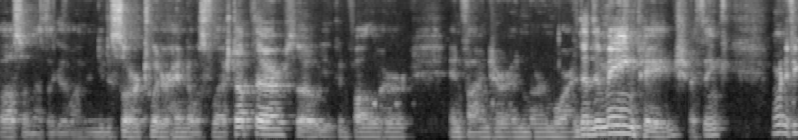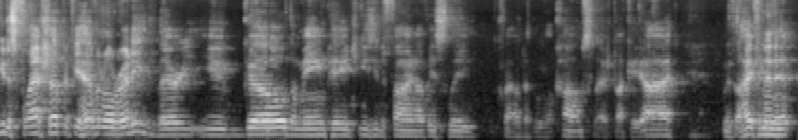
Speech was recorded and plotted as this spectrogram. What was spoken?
awesome that's a good one and you just saw her twitter handle was flashed up there so you can follow her and find her and learn more and then the main page i think wonder if you could just flash up if you haven't already. There you go. The main page, easy to find, obviously, cloud.google.com slash doc.ai with a hyphen in it.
